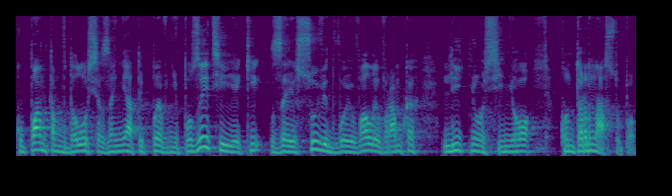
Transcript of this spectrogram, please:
окупантам вдалося зайняти певні позиції, які ЗСУ відвоювали в рамках літньо-осіннього контрнаступу.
